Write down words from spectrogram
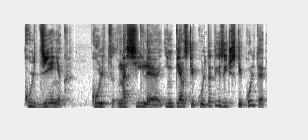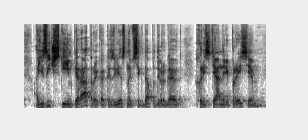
культ денег, культ насилия, имперский культ – это языческие культы, а языческие императоры, как известно, всегда подвергают христиан репрессиям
